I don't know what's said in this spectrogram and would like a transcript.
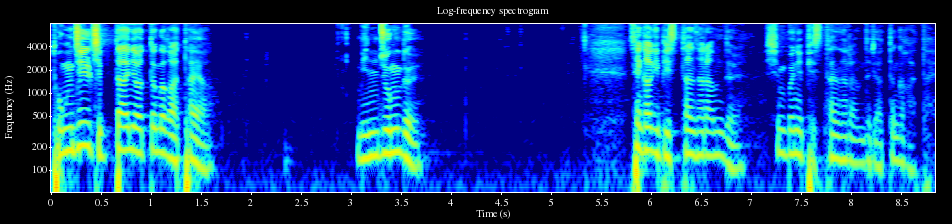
동질 집단이었던 것 같아요. 민중들, 생각이 비슷한 사람들, 신분이 비슷한 사람들이었던 것 같아요.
